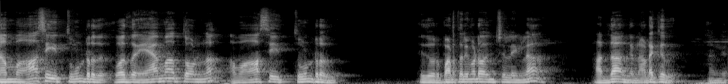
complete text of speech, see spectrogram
நம்ம ஆசையை தூண்டுறது. ஒருத்தன் ஏமாத்தோன்னா அவன் ஆசையை தூண்டுறது. இது ஒரு படத்துலையும் கூட வந்துச்சு இல்லைங்களா? அதுதான் அங்கே நடக்குது. அங்கே.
